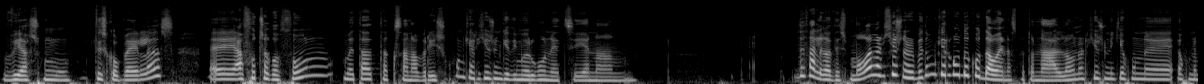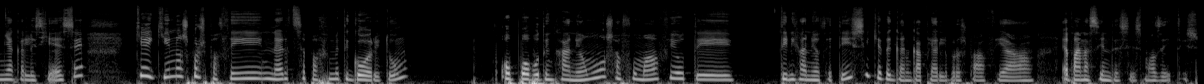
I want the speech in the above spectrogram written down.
βιασμού της κοπέλας, ε, αφού τσακωθούν, μετά τα ξαναβρίσκουν και αρχίζουν και δημιουργούν έτσι έναν... Δεν θα έλεγα δεσμό, αλλά αρχίζουν ρε παιδί μου και έρχονται κοντά ο ένας με τον άλλον, αρχίζουν και έχουν, έχουν μια καλή σχέση και εκείνος προσπαθεί να έρθει σε επαφή με την κόρη του, όπου αποτυγχάνει όμως αφού μάθει ότι την είχαν υιοθετήσει και δεν κάνει κάποια άλλη προσπάθεια επανασύνδεσης μαζί της.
